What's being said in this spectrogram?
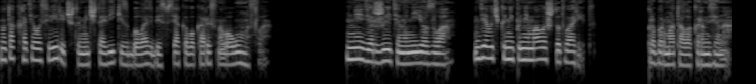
Но так хотелось верить, что мечта Вики сбылась без всякого корыстного умысла. «Не держите на нее зла. Девочка не понимала, что творит», — пробормотала Карамзина.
